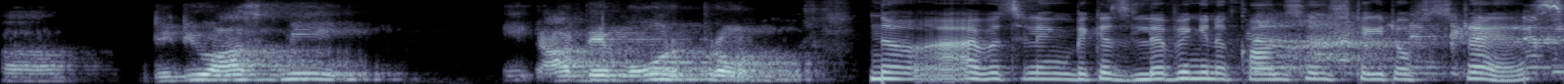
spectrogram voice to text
Uh, did you ask me, are they more prone? No, I was saying because living in a constant state of stress,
